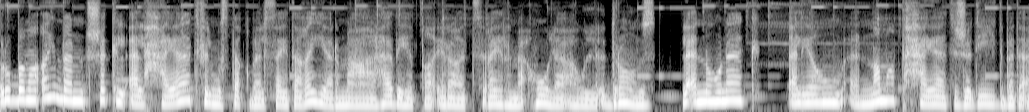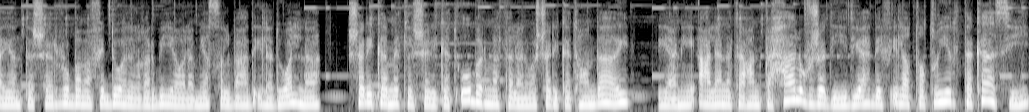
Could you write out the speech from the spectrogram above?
ربما أيضا شكل الحياة في المستقبل سيتغير مع هذه الطائرات غير المأهولة أو الدرونز لأن هناك اليوم نمط حياة جديد بدأ ينتشر ربما في الدول الغربية ولم يصل بعد إلى دولنا. شركة مثل شركة أوبر مثلا وشركة هونداي يعني أعلنت عن تحالف جديد يهدف إلى تطوير تكاسي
